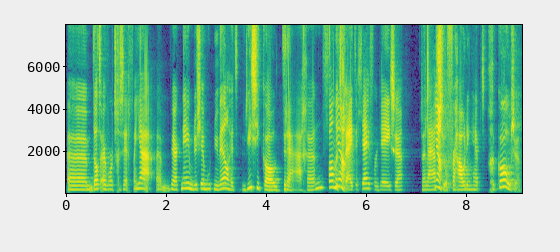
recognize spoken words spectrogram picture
um, dat er wordt gezegd van ja, um, werknemer, dus jij moet nu wel het risico dragen van het ja. feit dat jij voor deze relatie ja. of verhouding hebt gekozen.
